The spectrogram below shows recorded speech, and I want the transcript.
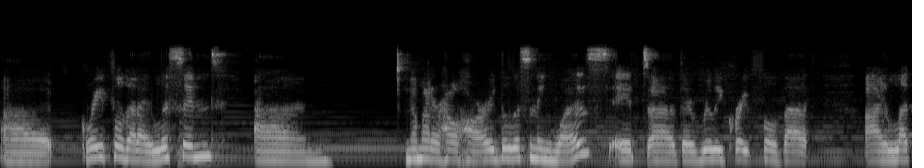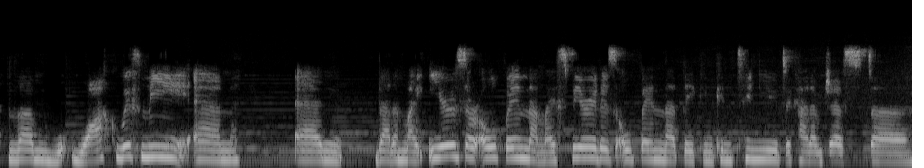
Uh, grateful that I listened. Um, no matter how hard the listening was, it uh, they're really grateful that I let them w- walk with me and and that my ears are open, that my spirit is open, that they can continue to kind of just uh,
